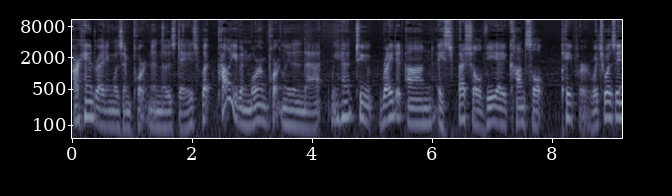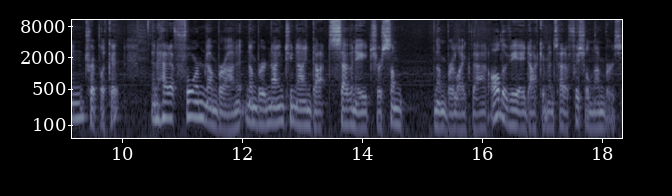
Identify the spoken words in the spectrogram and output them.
our handwriting was important in those days, but probably even more importantly than that, we had to write it on a special VA consult paper, which was in triplicate and had a form number on it, number 929.7H or some number like that. All the VA documents had official numbers.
